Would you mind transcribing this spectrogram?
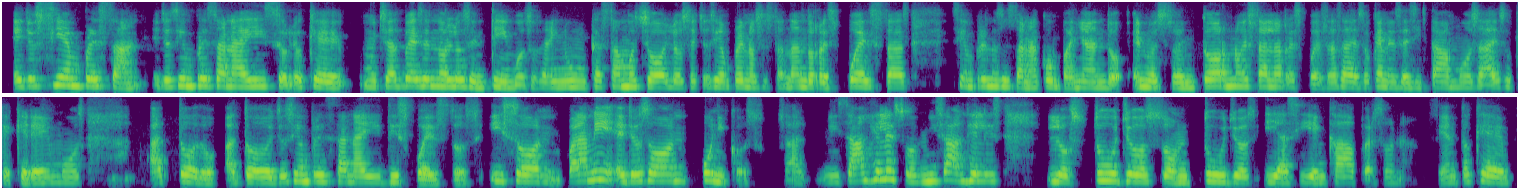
ellos siempre están, ellos siempre están ahí, solo que muchas veces no los sentimos, o sea, y nunca estamos solos, ellos siempre nos están dando respuestas, siempre nos están acompañando. En nuestro entorno están las respuestas a eso que necesitamos, a eso que queremos, a todo, a todo. Ellos siempre están ahí dispuestos y son, para mí, ellos son únicos. O sea, mis ángeles son mis ángeles, los tuyos son tuyos y así en cada persona. Siento que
